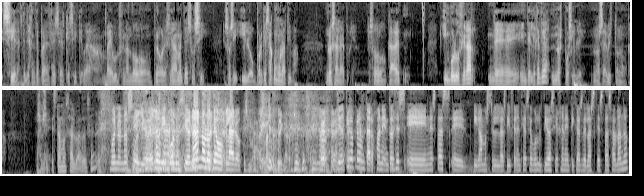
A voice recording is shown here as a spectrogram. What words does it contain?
Sí, la inteligencia parece ser que sí, que va, va evolucionando progresivamente, eso sí, eso sí, y lo, porque es acumulativa, no es aleatoria. Eso cada vez, involucionar de inteligencia no es posible, no se ha visto nunca. Estamos salvados, ¿eh? Bueno, no sé yo, ¿eh? lo de involucionar no lo tengo claro. Es más, complicado. No, yo te iba a preguntar, Juan, entonces, eh, en estas, eh, digamos, las diferencias evolutivas y genéticas de las que estás hablando,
